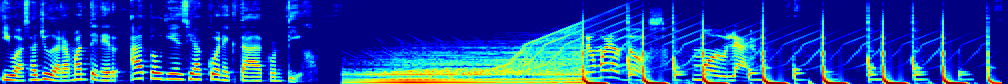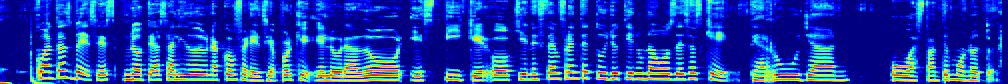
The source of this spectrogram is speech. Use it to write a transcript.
y vas a ayudar a mantener a tu audiencia conectada contigo. Número 2. Modular. ¿Cuántas veces no te has salido de una conferencia porque el orador, speaker o quien está enfrente tuyo tiene una voz de esas que te arrullan o bastante monótona?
